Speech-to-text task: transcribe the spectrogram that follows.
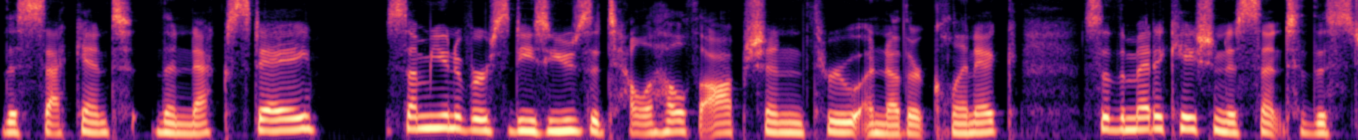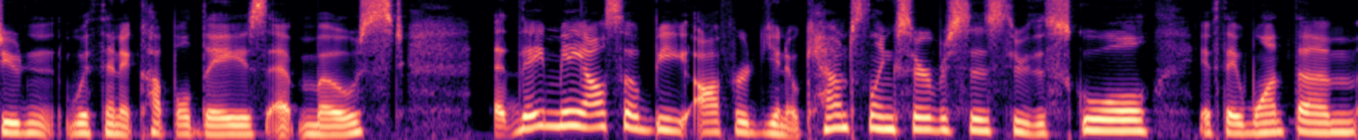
the second the next day. Some universities use a telehealth option through another clinic, so the medication is sent to the student within a couple days at most. They may also be offered, you know, counseling services through the school if they want them.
